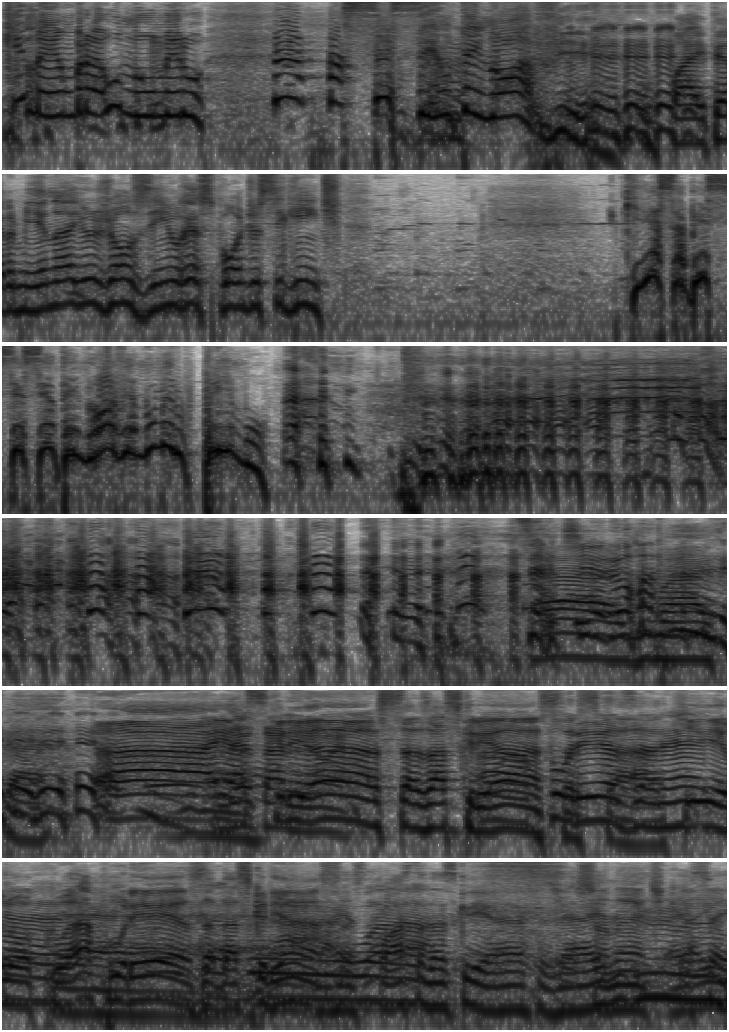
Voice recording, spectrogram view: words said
que lembra o número 69. O pai termina e o Joãozinho responde o seguinte: Queria saber se 69 é número primo. Se atirou. Demais, cara. Ai, as crianças, as crianças. A pureza, cara. né, Que loucura, a pureza das A crianças. resposta das crianças. É, Impressionante, é cara. isso aí.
